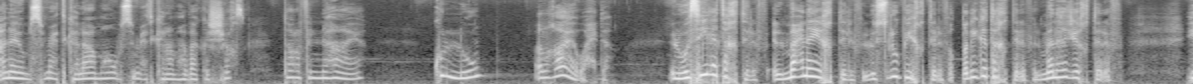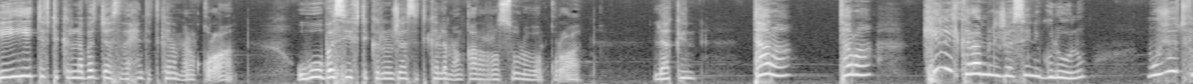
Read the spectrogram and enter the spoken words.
أنا يوم سمعت كلامها وسمعت كلام هذاك الشخص ترى في النهاية كلهم الغاية واحدة. الوسيلة تختلف المعنى يختلف الأسلوب يختلف الطريقة تختلف المنهج يختلف. هي هي تفتكر انها بس جالسة الحين تتكلم عن القرآن وهو بس يفتكر إنه جالس يتكلم عن قال الرسول والقرآن لكن ترى ترى كل الكلام اللي جالسين يقولونه موجود في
